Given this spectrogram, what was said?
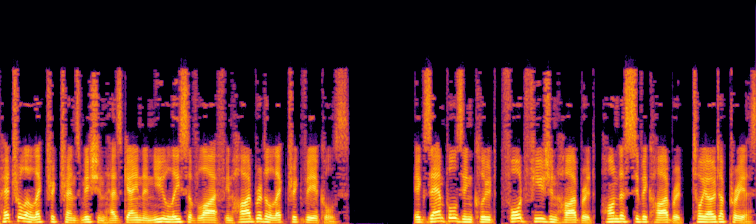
petrol-electric transmission has gained a new lease of life in hybrid electric vehicles. Examples include, Ford Fusion Hybrid, Honda Civic Hybrid, Toyota Prius.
